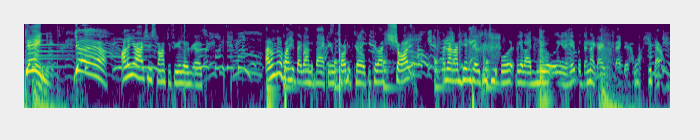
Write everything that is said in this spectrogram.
Dang it! Yeah! I think I actually sniped a few of those guys. I don't know if I hit that guy in the back. It was hard to tell because I shot it oh, and then I didn't pay attention to the bullet because I knew it wasn't gonna hit. But then that guy went back there. I want to hit that one.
